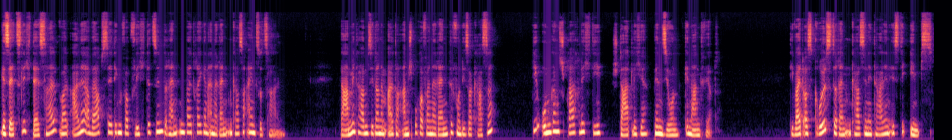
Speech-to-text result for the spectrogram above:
Gesetzlich deshalb, weil alle Erwerbstätigen verpflichtet sind, Rentenbeiträge in eine Rentenkasse einzuzahlen. Damit haben sie dann im Alter Anspruch auf eine Rente von dieser Kasse, die umgangssprachlich die staatliche Pension genannt wird. Die weitaus größte Rentenkasse in Italien ist die IMPS.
